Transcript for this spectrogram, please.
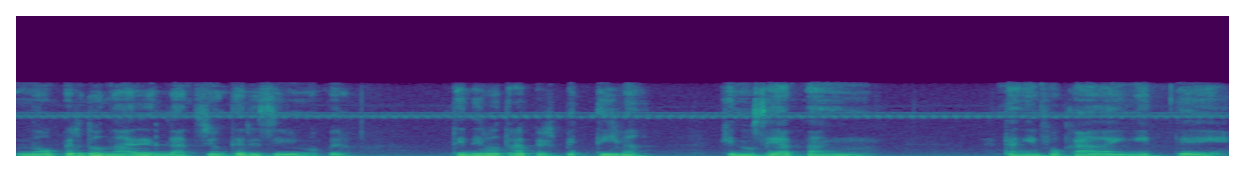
no perdonar la acción que recibimos, pero tener otra perspectiva que no sea tan, tan enfocada en este,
